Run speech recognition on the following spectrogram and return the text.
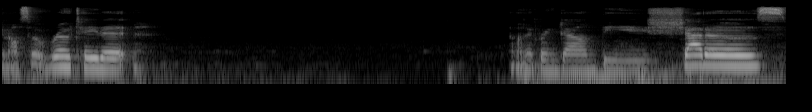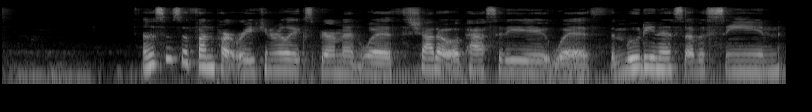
can also rotate it. I want to bring down the shadows and this is a fun part where you can really experiment with shadow opacity, with the moodiness of a scene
